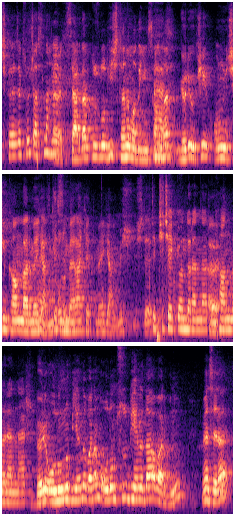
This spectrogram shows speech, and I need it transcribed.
çıkaracak sonuç aslında hani Evet, Serdar Kuzuloğlu hiç tanımadığı insanlar görüyor ki onun için kan vermeye Evet, gelmiş, onu kesinlikle. merak etmeye gelmiş. İşte işte çiçek gönderenler, Evet. kan verenler. böyle olumlu bir yanı var ama olumsuz bir yanı daha var bunun. Mesela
